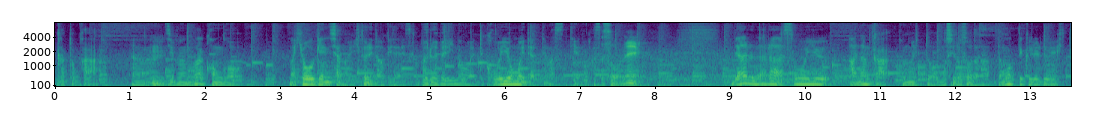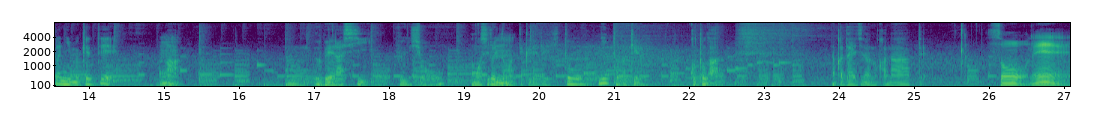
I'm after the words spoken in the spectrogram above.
かとか、うんうん。自分は今後、まあ、表現者の一人なわけじゃないですか。ブルーベリー農園ってこういう思いでやってますっていうのがあさ。そうね。であるならそういうあなんかこの人面白そうだなって思ってくれる人に向けて、うん。まあ、うん、宇部らしい文章を面白いと思ってくれる人に届けることがなんか大事なのかなって。そうね。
